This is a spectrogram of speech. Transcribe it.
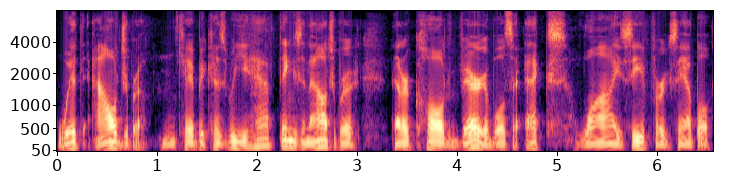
with algebra, okay? Because we have things in algebra that are called variables, x, y, z, for example,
